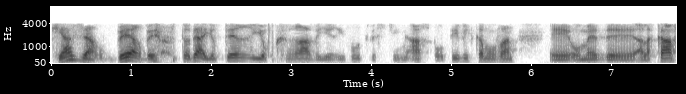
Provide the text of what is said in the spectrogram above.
כי אז זה הרבה הרבה, אתה יודע, יותר יוקרה ויריבות ושנאה ספורטיבית כמובן אה, עומד אה, על הכף.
